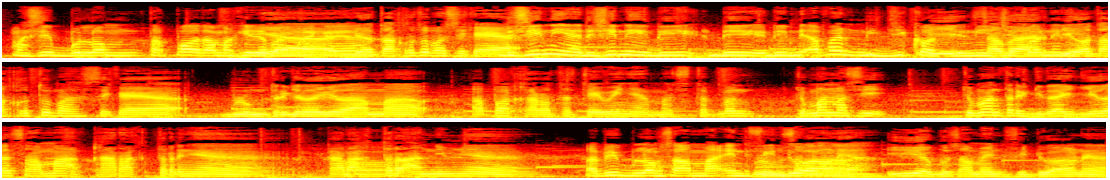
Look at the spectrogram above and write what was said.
masih belum terpaut sama kehidupan Iya, mereka ya. di otakku tuh masih kayak Di sini ya, di sini di di, di, apa Nijikon, di, Nijikon sabar, ini. di otakku tuh masih kayak belum tergila-gila sama apa karakter ceweknya masih temen cuman masih cuman tergila-gila sama karakternya karakter Oh. animnya Tapi belum sama Belum individualnya. sama, iya belum sama individualnya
